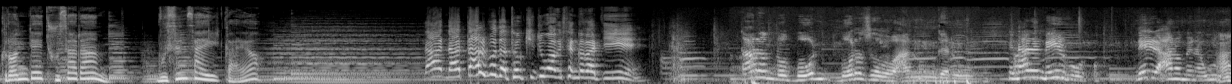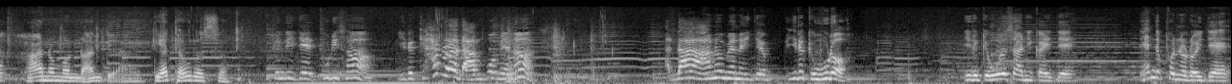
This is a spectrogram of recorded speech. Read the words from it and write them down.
그런데 두 사람 무슨 사이일까요? 나 나 딸보다 더 귀중하게 생각하지. 딸은 뭐 멀, 멀어서 안 온 게로 나는 매일 보고 내일 안 오면 울고. 아, 안 오면 안 돼 얘한테 울었어 근데 이제 둘이서 이렇게 하루라도 안 보면은 나 안 오면은 이제 이렇게 울어. 이렇게 울어서 하니까 이제 핸드폰으로 이제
